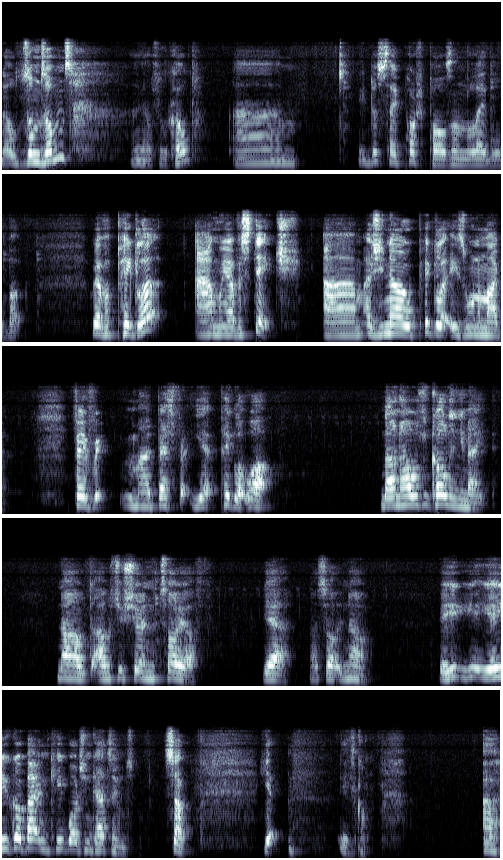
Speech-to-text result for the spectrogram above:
Little Zum Zums. I think that's what they're called. Um, it does say Posh Paws on the label, but we have a Piglet and we have a Stitch. Um, as you know, Piglet is one of my favourite, my best friend. Yeah, Piglet what? No, no, I wasn't calling you, mate. No, I was just showing the toy off. Yeah, that's all. No. Yeah, you, you, you go back and keep watching cartoons. So, yep, yeah, he's gone. Uh,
